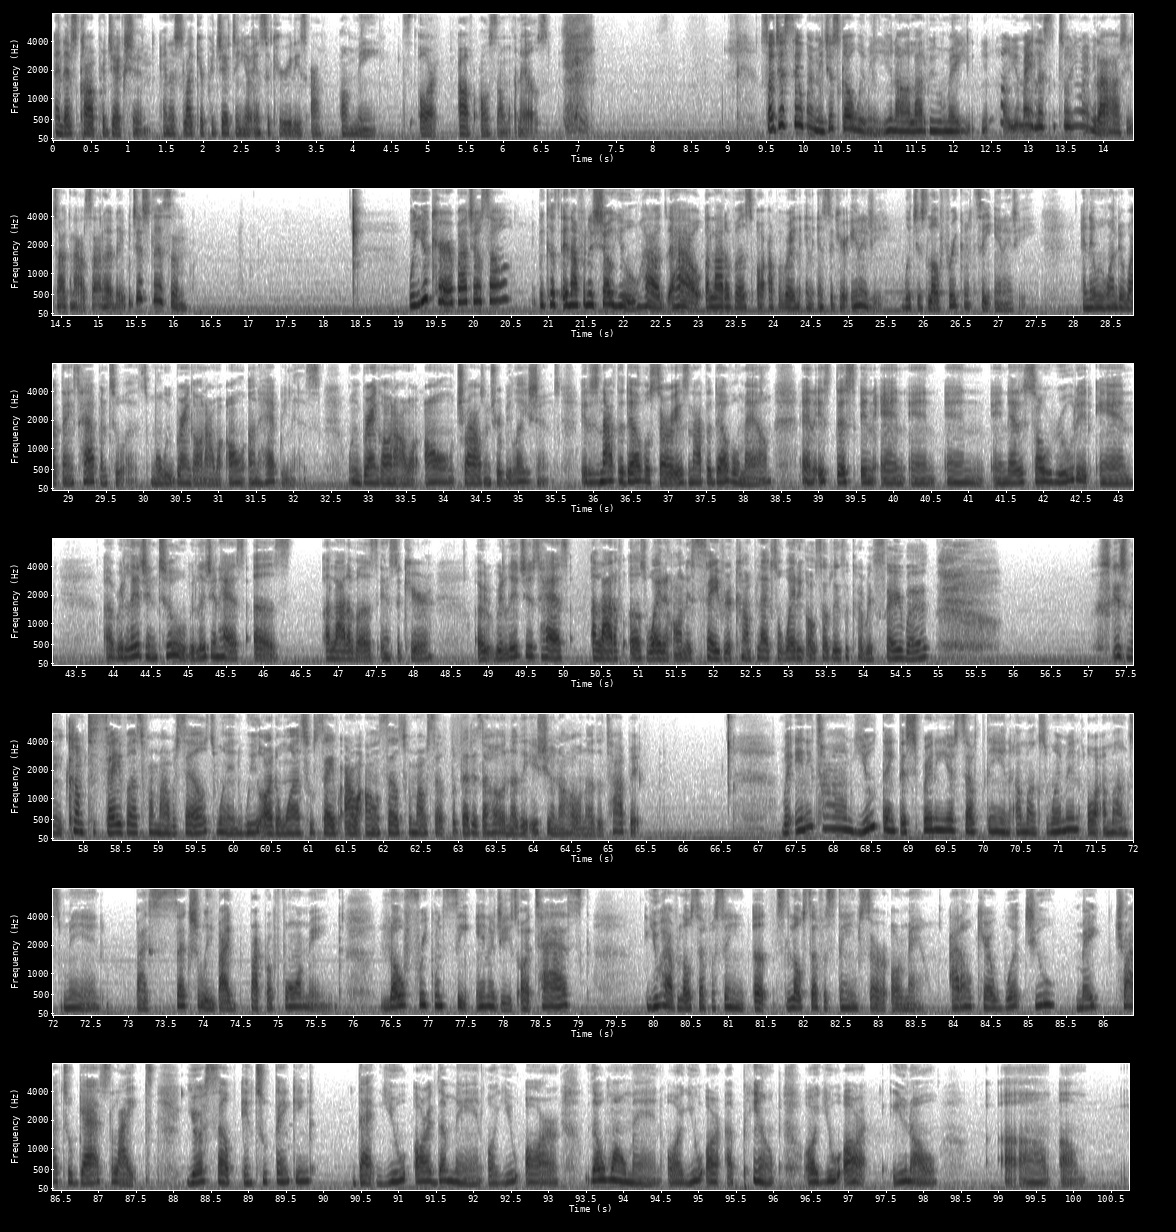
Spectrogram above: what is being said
and that's called projection, and it's like you're projecting your insecurities off on me or off on someone else. So just sit with me, just go with me. You know, a lot of people may, you know, you may listen to, you may be like, oh, she's talking outside her day, but just listen. When you care about yourself, because and I'm going to show you how how a lot of us are operating in insecure energy, which is low frequency energy, and then we wonder why things happen to us when we bring on our own unhappiness we bring on our own trials and tribulations. It is not the devil, sir. It's not the devil, ma'am. And it's this and and and and and that is so rooted in a religion too. Religion has us a lot of us insecure. A religious has a lot of us waiting on this savior complex or waiting on something to come and save us excuse me, come to save us from ourselves when we are the ones who save our own selves from ourselves. But that is a whole nother issue and a whole nother topic. But anytime you think that spreading yourself thin amongst women or amongst men by sexually by by performing low frequency energies or tasks, you have low self esteem, uh, low self esteem, sir or ma'am. I don't care what you make try to gaslight yourself into thinking that you are the man or you are the woman or you are a pimp or you are you know um um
